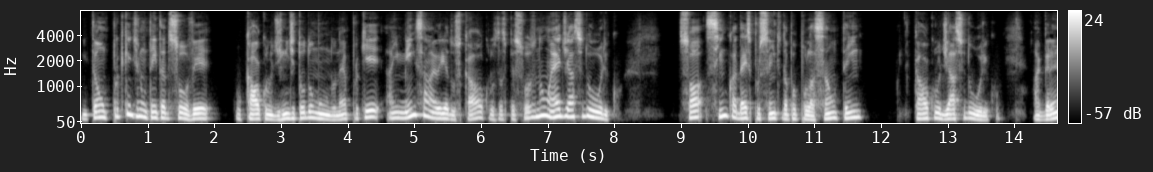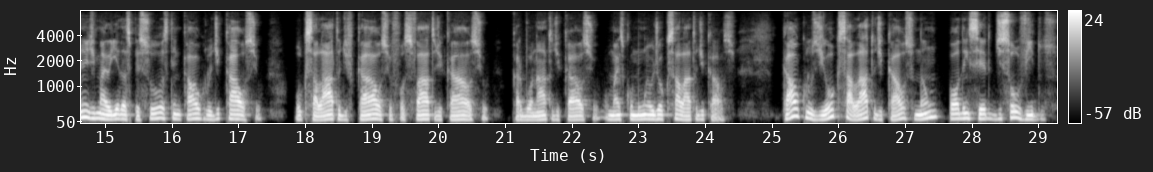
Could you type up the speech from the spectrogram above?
Então, por que a gente não tenta dissolver o cálculo de rim de todo mundo, né? Porque a imensa maioria dos cálculos das pessoas não é de ácido úrico. Só 5 a 10% da população tem cálculo de ácido úrico. A grande maioria das pessoas tem cálculo de cálcio, oxalato de cálcio, fosfato de cálcio, carbonato de cálcio, o mais comum é o de oxalato de cálcio. Cálculos de oxalato de cálcio não podem ser dissolvidos.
